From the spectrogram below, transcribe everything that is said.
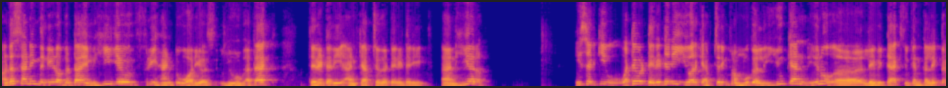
understanding the need of the time, he gave free hand to warriors. You attack territory and capture the territory. And here he said ki whatever territory you are capturing from mughal you can you know uh, levy tax. You can collect the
